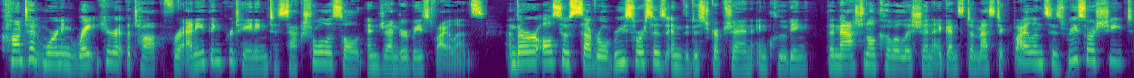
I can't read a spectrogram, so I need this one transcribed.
Content warning right here at the top for anything pertaining to sexual assault and gender based violence. And there are also several resources in the description, including the National Coalition Against Domestic Violence's resource sheet,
